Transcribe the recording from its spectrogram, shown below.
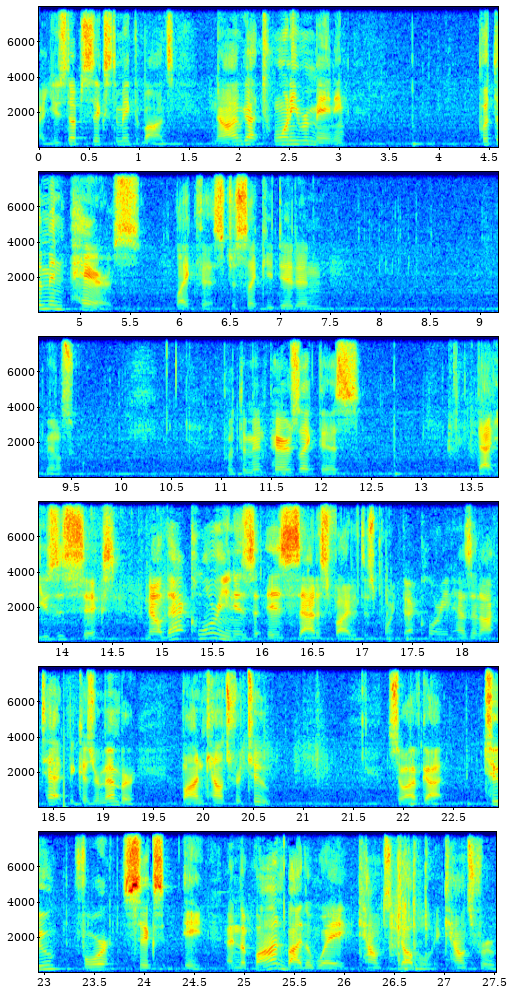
I used up six to make the bonds. Now I've got 20 remaining. Put them in pairs like this, just like you did in middle school. Put them in pairs like this. That uses six. Now that chlorine is, is satisfied at this point. That chlorine has an octet because remember, bond counts for two. So I've got two, four, six, eight. And the bond, by the way, counts double. It counts for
